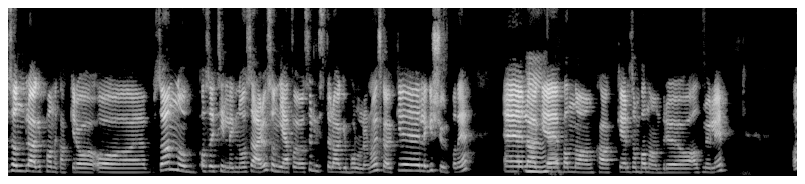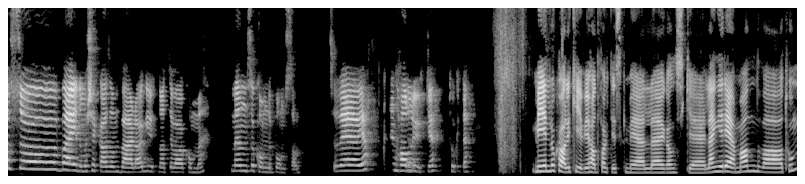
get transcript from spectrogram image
sånn lage pannekaker og, og sånn, og også i tillegg nå så er det jo sånn Jeg får jo også lyst til å lage boller nå, jeg skal jo ikke legge skjul på det. Eh, lage banankake eller sånn bananbrød og alt mulig. Og så var jeg innom og sjekka sånn hver dag uten at det var kommet. Men så kom det på onsdag. Så det, ja, en halv uke tok det. Min lokale Kiwi hadde faktisk mel eh, ganske lenge. Remaen var tom,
